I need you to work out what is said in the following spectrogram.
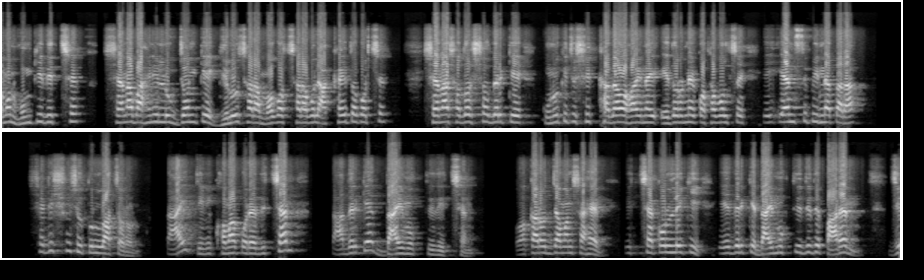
এমন হুমকি দিচ্ছে। সেনাবাহিনীর লোকজনকে ঘিলু ছাড়া, মগজ ছাড়া বলে আখ্যায়িত করছে। সেনা সদস্যদেরকে কোনো কিছু শিক্ষা দেওয়া হয় নাই, এ ধরনের কথা বলছে এই এনসিপি নেতারা। সেটি শিশুতুল্য আচরণ। তাই তিনি ক্ষমা করে দিচ্ছেন, তাদেরকে দায় মুক্তি দিচ্ছেন। ওয়াকারুজ্জামান সাহেব, ইচ্ছা করলে কি এদেরকে দায় মুক্তি দিতে পারেন? যে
